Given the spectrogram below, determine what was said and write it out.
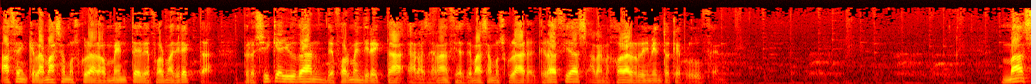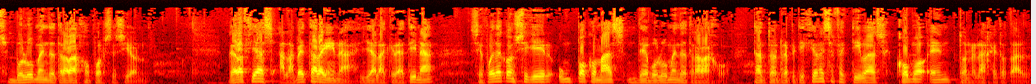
hacen que la masa muscular aumente de forma directa, pero sí que ayudan de forma indirecta a las ganancias de masa muscular gracias a la mejora del rendimiento que producen. Más volumen de trabajo por sesión. Gracias a la beta-alanina y a la creatina se puede conseguir un poco más de volumen de trabajo, tanto en repeticiones efectivas como en tonelaje total.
